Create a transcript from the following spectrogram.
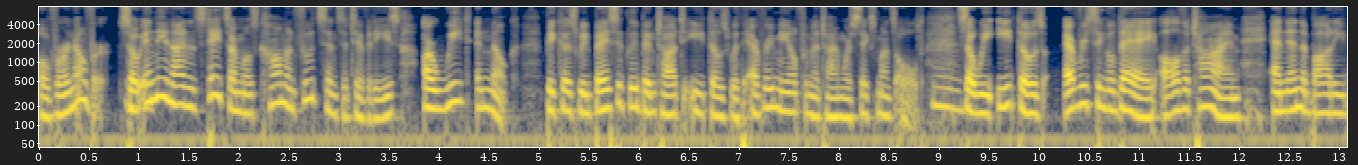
over and over. So mm-hmm. in the United States, our most common food sensitivities are wheat and milk because we've basically been taught to eat those with every meal from the time we're six months old. Mm. So we eat those every single day, all the time, and then the body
